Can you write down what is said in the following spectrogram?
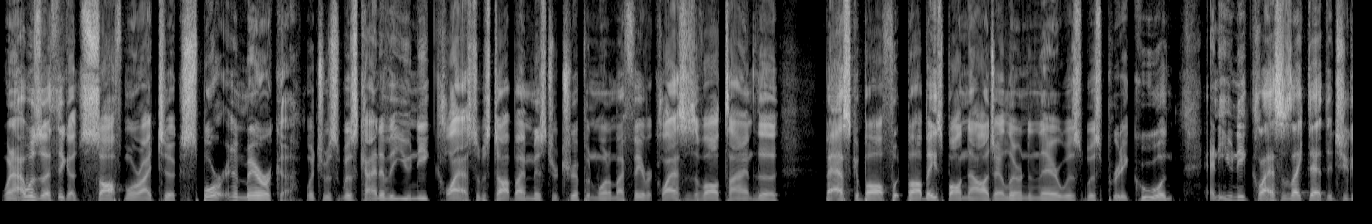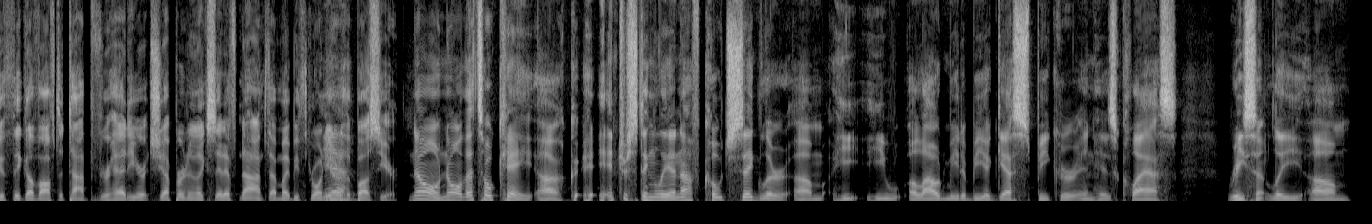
when I was, I think, a sophomore, I took Sport in America, which was, was kind of a unique class. It was taught by Mr. Trippin, one of my favorite classes of all time. The basketball, football, baseball knowledge I learned in there was was pretty cool. And any unique classes like that that you could think of off the top of your head here at Shepherd? And like I said, if not, I might be throwing you Yeah. under the bus here. No, no, that's okay. Uh, interestingly enough, Coach Sigler, um, he he allowed me to be a guest speaker in his class recently, um,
